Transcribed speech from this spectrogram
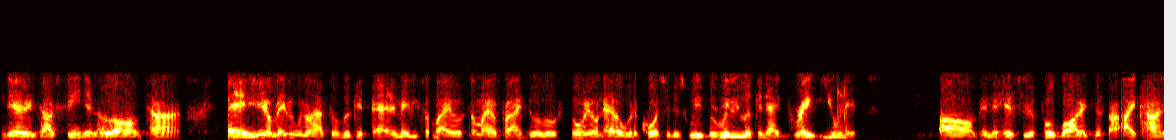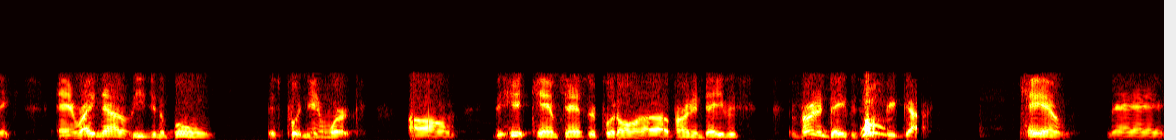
secondaries I've seen in a long time. And you know, maybe we're gonna have to look at that, and maybe somebody will, somebody will probably do a little story on that over the course of this week. But really looking at great units um, in the history of football that just are iconic. And right now, the Legion of Boom is putting in work. Um, the hit Cam Chancellor put on uh, Vernon Davis. Vernon Davis is a big guy. Cam, man,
